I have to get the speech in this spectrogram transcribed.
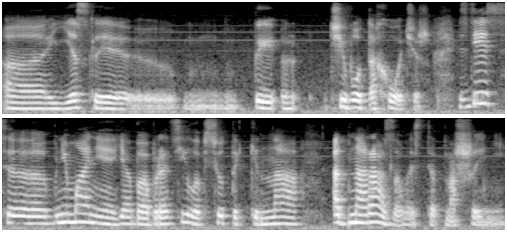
а, если э, ты э, чего-то хочешь. Здесь э, внимание я бы обратила все-таки на одноразовость отношений.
